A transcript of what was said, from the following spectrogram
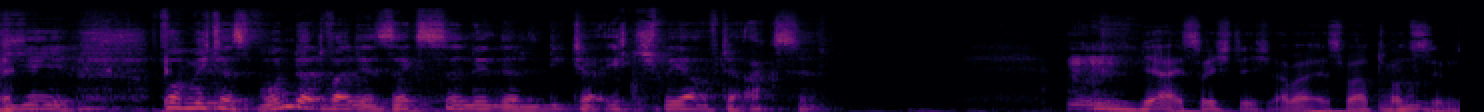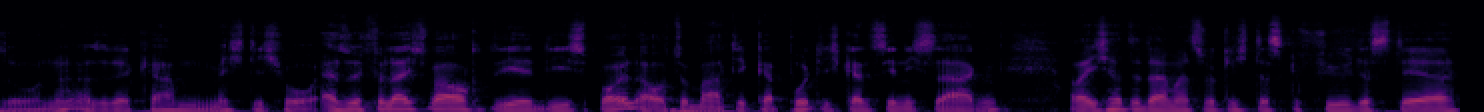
je. Wo mich das wundert, weil der Sechszylinder liegt ja echt schwer auf der Achse. Ja, ist richtig, aber es war trotzdem so. Ne? Also der kam mächtig hoch. Also vielleicht war auch die, die Spoiler-Automatik kaputt, ich kann es dir nicht sagen. Aber ich hatte damals wirklich das Gefühl, dass der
